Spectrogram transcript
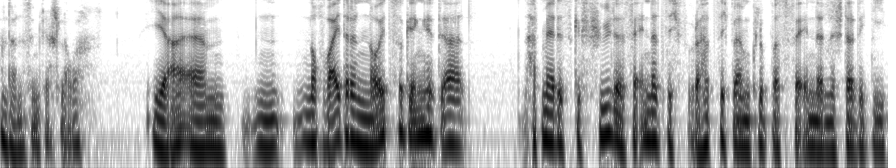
Und dann sind wir schlauer. Ja, ähm, noch weitere Neuzugänge, da hat man ja das Gefühl, da verändert sich oder hat sich beim Club was verändert, eine Strategie.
